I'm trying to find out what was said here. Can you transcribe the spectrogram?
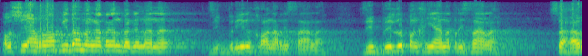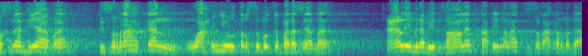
Kalau Syiah Rafidah mengatakan bagaimana? Jibril khana risalah. Jibril itu pengkhianat risalah. Seharusnya dia apa? Diserahkan wahyu tersebut kepada siapa? Ali bin Abi Thalib tapi malah diserahkan kepada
